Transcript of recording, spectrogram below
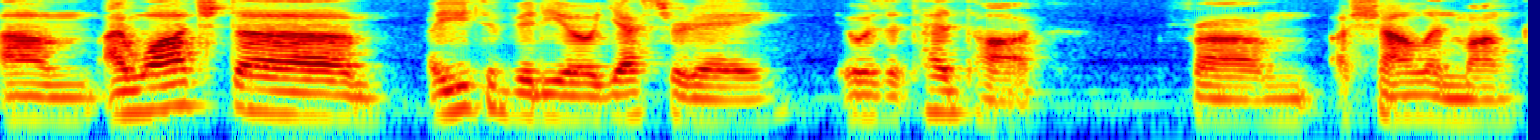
Um, I watched uh, a YouTube video yesterday. It was a TED Talk from a Shaolin monk.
